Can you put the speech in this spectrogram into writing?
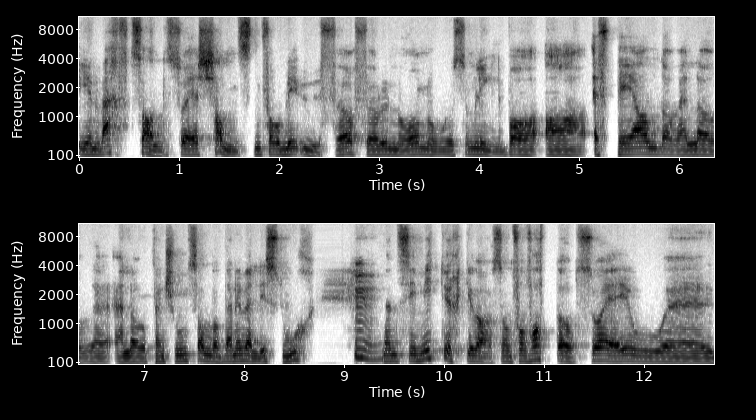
i en verftshall, så er sjansen for å bli ufør før du når noe som ligner på AFP-alder eller, eller, pensjonsalder, den er veldig stor. Mm. Mens i mitt yrke da, som forfatter, så er jo eh,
